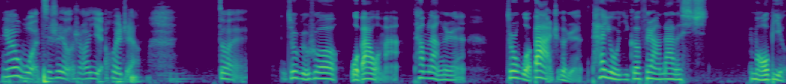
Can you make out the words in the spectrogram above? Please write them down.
因为我其实有的时候也会这样，对，就比如说我爸我妈，他们两个人，就是我爸这个人，他有一个非常大的毛病，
